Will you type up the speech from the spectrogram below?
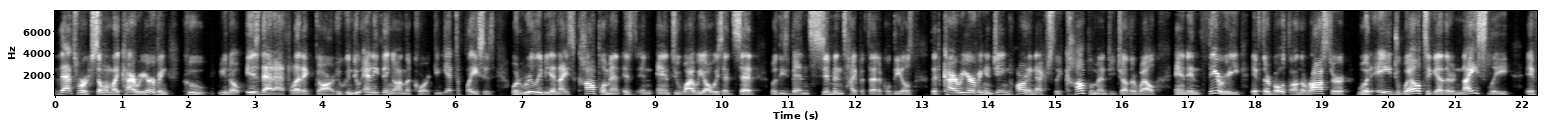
that's where someone like Kyrie Irving, who you know is that athletic guard, who can do anything on the court, can get to places, would really be a nice compliment. Is and and to why we always had said with these Ben Simmons hypothetical deals that Kyrie Irving and James Harden actually complement each other well, and in theory, if they're both on the roster, would age well together nicely if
